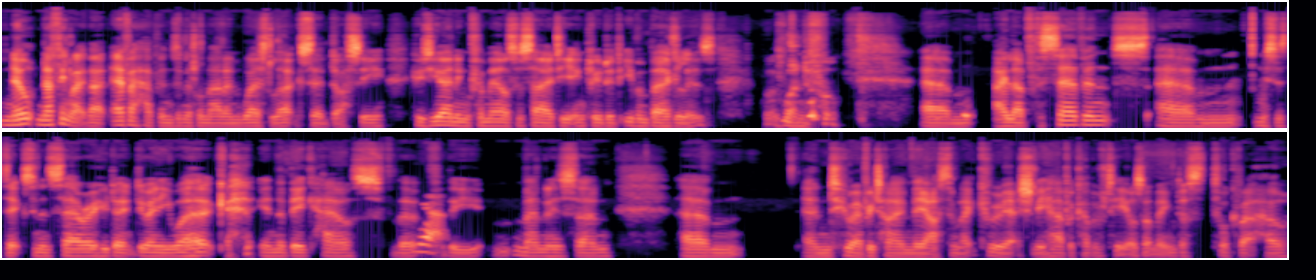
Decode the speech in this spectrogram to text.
no, nothing like that ever happens in Little Malin. Worse luck, said Dossie, whose yearning for male society included even burglars. It was wonderful. um, I love the servants, um, Mrs. Dixon and Sarah, who don't do any work in the big house for the yeah. for the man and his son. Um, and who every time they ask them, like, could we actually have a cup of tea or something?" Just talk about how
